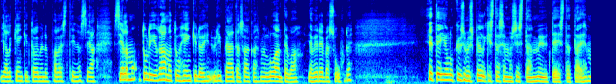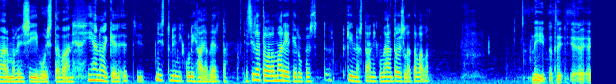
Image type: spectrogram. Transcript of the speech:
jälkeenkin toiminut Palestiinassa. Ja siellä tuli raamatun henkilöihin ylipäätänsä aika luonteva ja verevä suhde. Että ei ollut kysymys pelkistä semmoisista myyteistä tai marmorin siivuista, vaan ihan oikein, että niistä tuli niin kuin lihaa ja verta. Ja sillä tavalla Mariakin rupesi kiinnostaa niin kuin vähän toisella tavalla – niin, e, e,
